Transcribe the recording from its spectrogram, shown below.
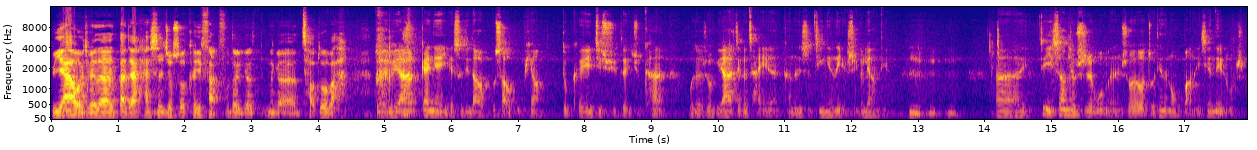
VR 我觉得大家还是就说可以反复的一个那个炒作吧。对 VR 概念也涉及到不少股票，都可以继续的去看，或者说 VR 这个产业可能是今年的也是一个亮点。嗯嗯嗯。呃，这以上就是我们所有昨天的龙虎榜的一些内容，是吧？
